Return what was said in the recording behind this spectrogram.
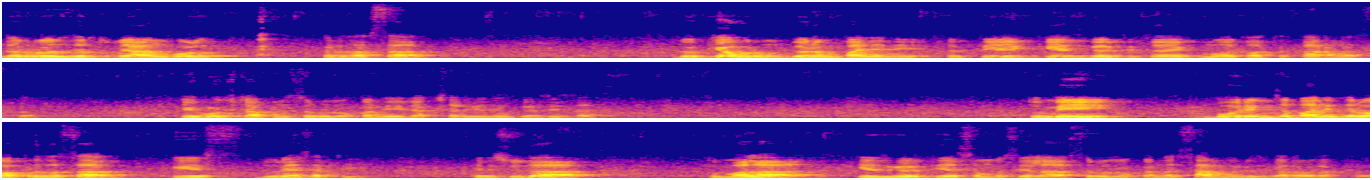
दररोज जर तुम्ही आंघोळ करत असाल डोक्यावरून गरम पाण्याने तर ते केस गळतीचं एक महत्त्वाचं कारण असतं. ही गोष्ट आपण सर्व लोकांनी लक्षात घेणं गरजेचं असतं तुम्ही बोरिंगचं पाणी जर वापरत असाल केस धुण्यासाठी तरी सुद्धा तुम्हाला केस गळती या समस्येला सर्व लोकांना सामोरे करावं लागतं.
